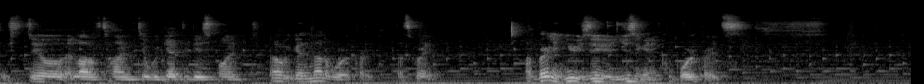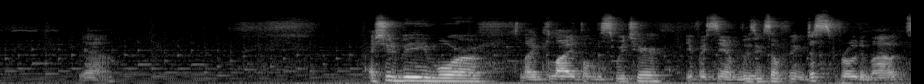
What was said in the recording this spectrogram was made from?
there's still a lot of time till we get to this point. Oh, we get another war card. That's great. I'm barely using using any war cards. Yeah. I should be more like light on the switch here. If I see I'm losing something, just throw them out.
